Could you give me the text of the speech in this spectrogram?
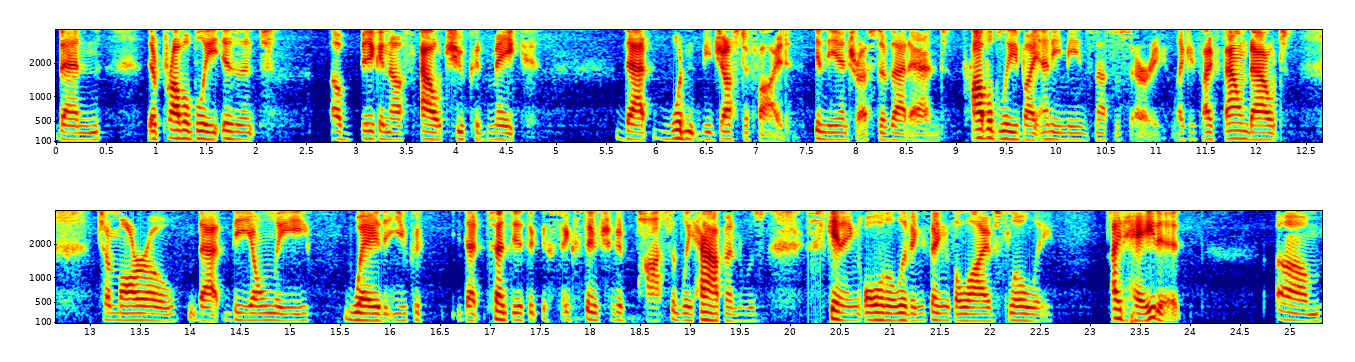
then there probably isn't a big enough ouch you could make that wouldn't be justified in the interest of that end, probably by any means necessary. Like if I found out tomorrow that the only way that you could that sentient extinction could possibly happen was skinning all the living things alive slowly. I'd hate it. Um,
